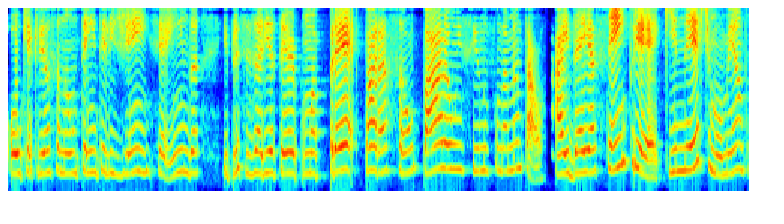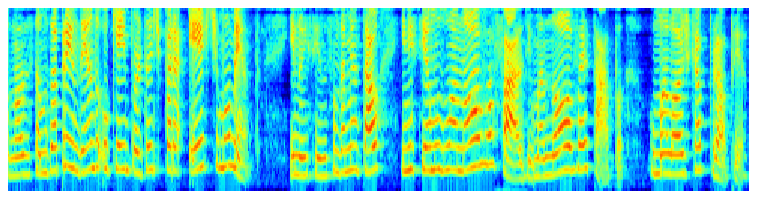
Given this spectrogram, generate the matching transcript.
ou que a criança não tem inteligência ainda e precisaria ter uma preparação para o ensino fundamental. A ideia sempre é que neste momento nós estamos aprendendo o que é importante para este momento. E no ensino fundamental iniciamos uma nova fase, uma nova etapa, com uma lógica própria.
